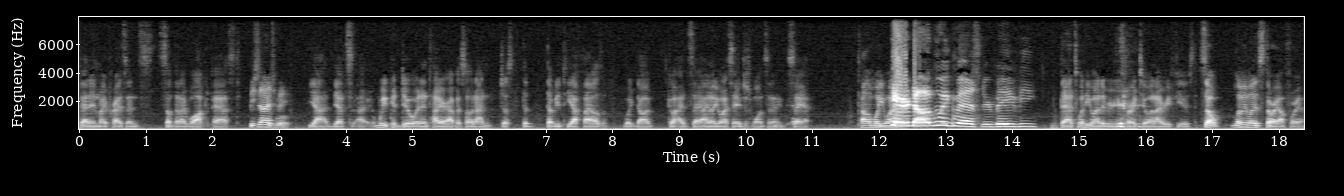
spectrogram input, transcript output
been in my presence, something I've walked past. Besides me, Yeah, that's uh, we could do an entire episode on just the WTF files of Wig Dog. Go ahead, say. It. I know you want to say it just once, and then say it. Tell him what you want. Dare Dog Wigmaster, baby. That's what he wanted to be referred to, and I refused. So let me lay the story out for you.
